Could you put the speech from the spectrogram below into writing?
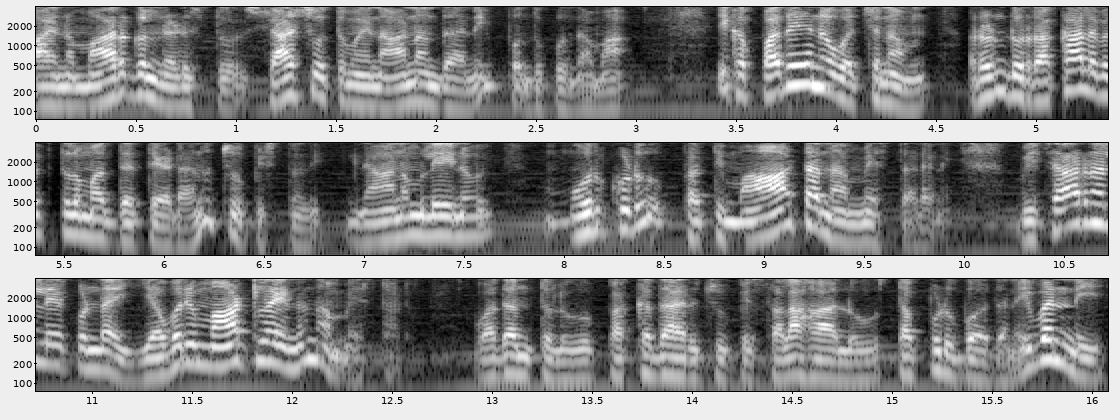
ఆయన మార్గం నడుస్తూ శాశ్వతమైన ఆనందాన్ని పొందుకుందామా? ఇక పదిహేనవ వచనం రెండు రకాల వ్యక్తుల మధ్య తేడాను చూపిస్తుంది. జ్ఞానం లేని మూర్ఖుడు ప్రతి మాట నమ్మేస్తాడని విచారణ లేకుండా ఎవరి మాటలైనా నమ్మేస్తాడు. వదంతులు పక్కదారి చూపే సలహాలు తప్పుడు బోధన ఇవన్నీ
